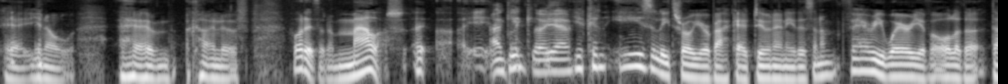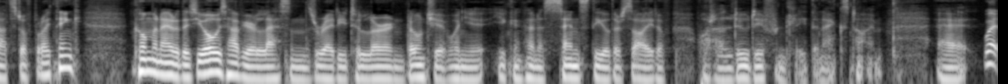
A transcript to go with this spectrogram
uh, you know, um, kind of what is it, a mallet? I, I, I think so. Yeah, you can easily throw your back out doing any of this, and I'm very wary of all of the, that stuff. But I think coming out of this, you always have your lessons ready to learn, don't you? When you you can kind of sense the other side of what I'll do differently the next time. Uh, well,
